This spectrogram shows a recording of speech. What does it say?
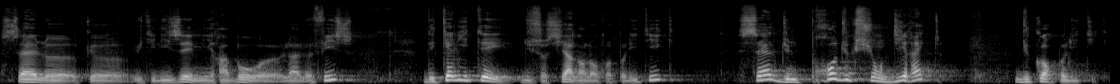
celle que utilisait Mirabeau euh, là le fils, des qualités du social dans l'ordre politique, celle d'une production directe du corps politique.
